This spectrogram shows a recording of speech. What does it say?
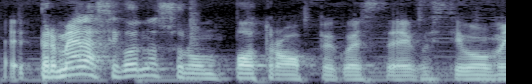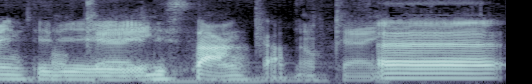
Eh, per me la seconda sono un po' troppe queste, questi momenti di, okay. di stanca. Okay. Eh,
